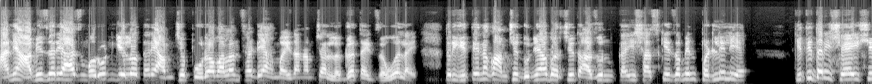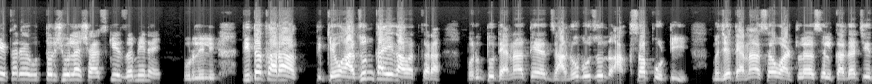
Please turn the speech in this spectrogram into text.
आणि आम्ही जरी आज मरून गेलो तरी आमच्या पोराबालांसाठी हा मैदान आमच्या लगत आहे जवळ आहे. तर इथे नको आमची दुनियाभरची अजून काही शासकीय जमीन पडलेली आहे. कितीतरी शहाऐंशी एकर आहे उत्तर शिवला शासकीय जमीन आहे. उरलेली. तिथं करा किंवा अजून काही गावात करा. परंतु त्यांना ते जाणूबुजून आक्सापोटी म्हणजे त्यांना असं वाटलं असेल कदाचित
